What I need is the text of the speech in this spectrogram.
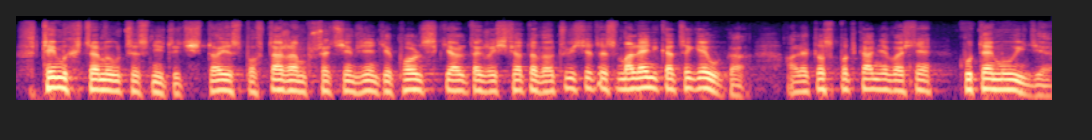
W tym chcemy uczestniczyć. To jest, powtarzam, przedsięwzięcie polskie, ale także światowe. Oczywiście to jest maleńka cegiełka, ale to spotkanie właśnie ku temu idzie.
